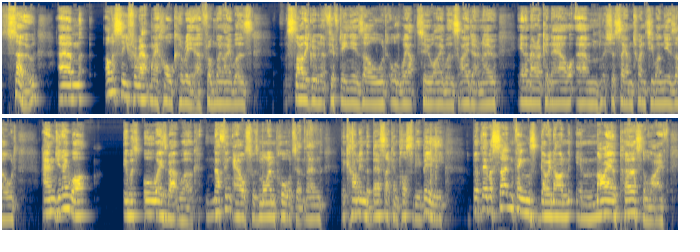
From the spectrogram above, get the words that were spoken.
So, um, obviously, throughout my whole career, from when I was started grooming at 15 years old, all the way up to I was, I don't know, in America now. Um, let's just say I'm 21 years old. And you know what? It was always about work. Nothing else was more important than becoming the best I can possibly be but there were certain things going on in my personal life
